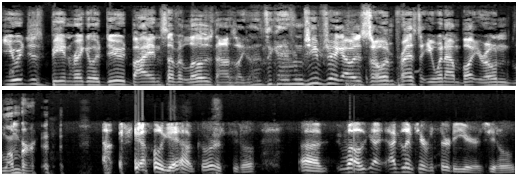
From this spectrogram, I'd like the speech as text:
you were just being regular dude buying stuff at Lowe's. And I was like, that's the guy from Cheap Trick. I was so impressed that you went out and bought your own lumber. oh yeah, of course. You know, uh, well, yeah, I've lived here for thirty years. You know,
